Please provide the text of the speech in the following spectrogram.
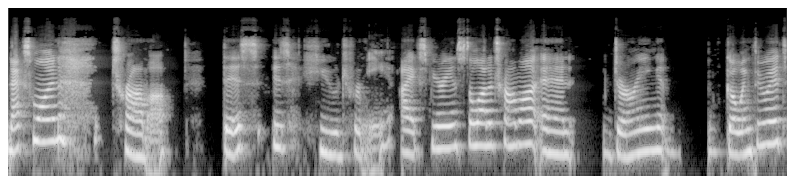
Next one trauma. This is huge for me. I experienced a lot of trauma, and during going through it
